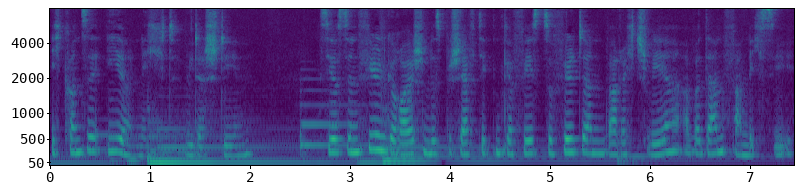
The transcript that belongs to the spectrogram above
Ich konnte ihr nicht widerstehen. Sie aus den vielen Geräuschen des beschäftigten Cafés zu filtern, war recht schwer, aber dann fand ich sie.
